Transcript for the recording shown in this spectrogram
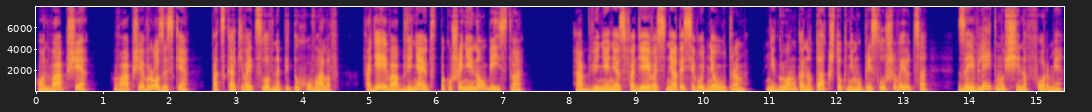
Он вообще, вообще в розыске», подскакивает словно петух Увалов. Фадеева обвиняют в покушении на убийство. Обвинения с Фадеева сняты сегодня утром. Негромко, но так, что к нему прислушиваются, заявляет мужчина в форме.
